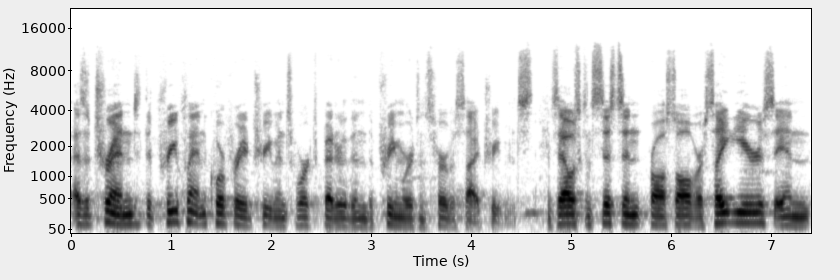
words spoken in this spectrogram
as a trend, the pre-plant incorporated treatments worked better than the pre-emergence herbicide treatments. And so that was consistent across all of our site years and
